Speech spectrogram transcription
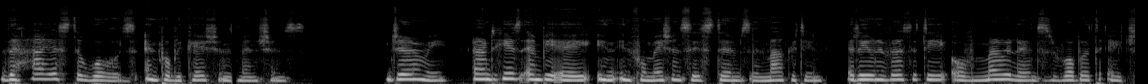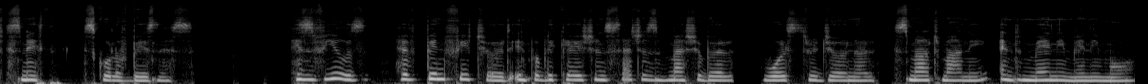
the highest awards and publications mentions. Jeremy earned his MBA in Information Systems and Marketing at the University of Maryland's Robert H. Smith School of Business. His views have been featured in publications such as Mashable, Wall Street Journal, Smart Money, and many, many more.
